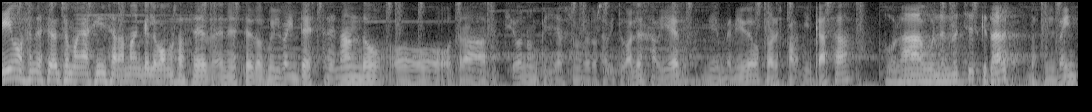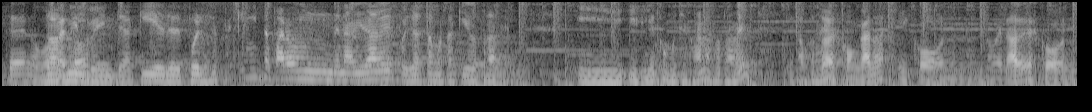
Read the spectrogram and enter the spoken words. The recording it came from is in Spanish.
Seguimos en este 8 Magazine Salamanca y lo vamos a hacer en este 2020 estrenando otra sección, aunque ya es uno de los habituales. Javier, bienvenido, Flores para mi casa. Hola, buenas noches, ¿qué tal? 2020, nuevos 2020, aquí después de ese pequeñito parón de Navidades, pues ya estamos aquí otra vez. Y, bien, con muchas ganas otra vez. Estamos otra vez con ganas y con novedades, con,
